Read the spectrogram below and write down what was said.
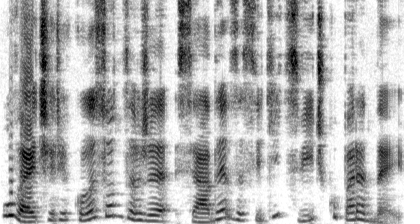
Увечері, коли сонце вже сяде, засвітіть свічку перед нею.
